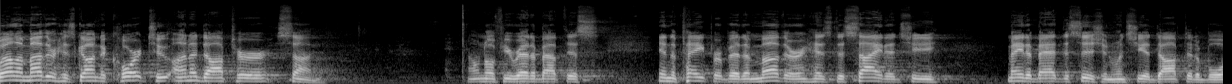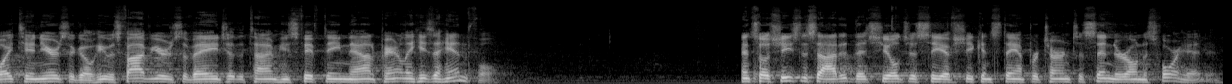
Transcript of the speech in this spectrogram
Well, a mother has gone to court to unadopt her son. I don't know if you read about this in the paper, but a mother has decided she made a bad decision when she adopted a boy 10 years ago. He was five years of age at the time, he's 15 now, and apparently he's a handful. And so she's decided that she'll just see if she can stamp return to sender on his forehead and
